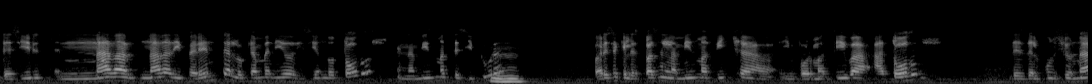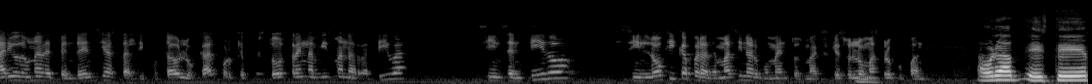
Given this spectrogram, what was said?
decir nada nada diferente a lo que han venido diciendo todos en la misma tesitura. Parece que les pasan la misma ficha informativa a todos, desde el funcionario de una dependencia hasta el diputado local, porque pues todos traen la misma narrativa, sin sentido sin lógica, pero además sin argumentos, Max, que eso es lo más preocupante. Ahora, este,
